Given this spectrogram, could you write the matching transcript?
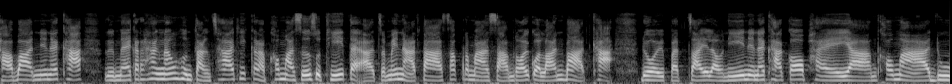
ถาบันเนี่ยนะคะหรือแม้กระทั่งนักลงทุนต่างชาติที่กลับเข้ามาซื้อสุทธิ แต่อาจจะไม่หนาตาสักประมาณ 300 กว่าล้านบาทค่ะ โดยปัจจัยเหล่านี้เนี่ยนะคะก็พยายามเข้ามาดู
